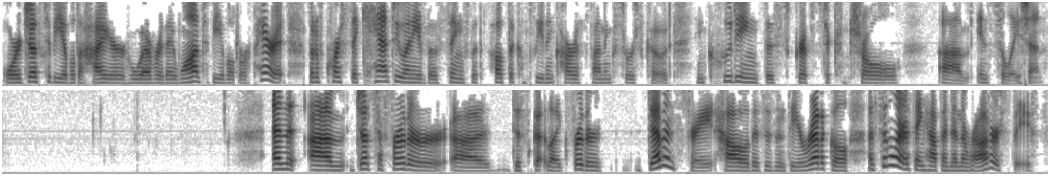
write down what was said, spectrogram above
or just to be able to hire whoever they want to be able to repair it. But of course, they can't do any of those things without the complete and corresponding source code, including the scripts to control um, installation. And um, just to further uh, discuss, like further demonstrate how this isn't theoretical, a similar thing happened in the router space.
